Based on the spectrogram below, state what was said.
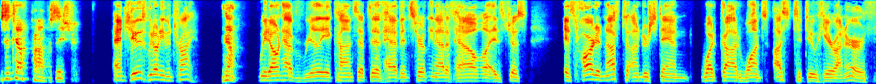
is a tough proposition. And Jews, we don't even try. No. We don't have really a concept of heaven, certainly not of hell. It's just, it's hard enough to understand what God wants us to do here on earth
